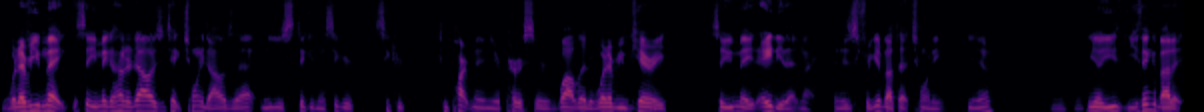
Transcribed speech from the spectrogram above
Yeah. whatever you make. Let's say you make hundred dollars, you take twenty dollars of that, and you just stick it in a secret secret compartment in your purse or wallet or whatever you carry. So you made eighty that night, and just forget about that twenty. You know, Mhm. you know, you, you think about it.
